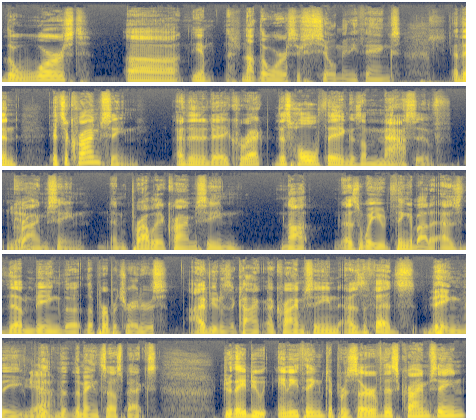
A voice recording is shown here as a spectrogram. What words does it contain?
the worst, uh, yeah, not the worst. There's so many things. And then it's a crime scene. At the end of the day, correct? This whole thing is a massive Yeah. crime scene, and probably a crime scene, not as the way you would think about it, as them being the the perpetrators. I viewed it as a, ki- a crime scene as the feds being the, Yeah. the, the the main suspects. Do they do anything to preserve this crime scene?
